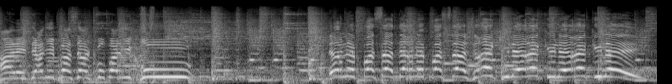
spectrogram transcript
Allez, dernier passage pour Banicrou Dernier passage, dernier passage. Reculez, reculez, reculez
